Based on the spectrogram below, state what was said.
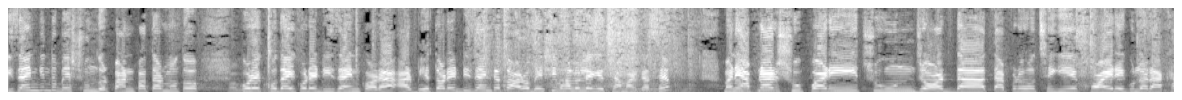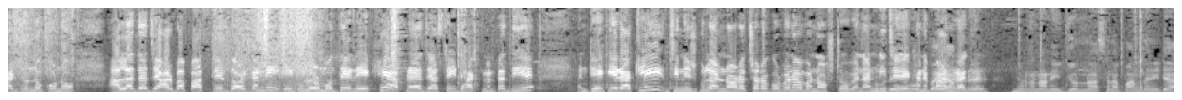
ডিজাইন কিন্তু বেশ সুন্দর। পান পাতার মতো করে খোদাই করে ডিজাইন করা। আর ভেতরের ডিজাইনটা তো আরও বেশি ভালো লেগেছে আমার কাছে। মানে আপনার সুপারি চুন জর্দা তারপরে হচ্ছে গিয়ে খয়ের এগুলো রাখার জন্য কোনো আলাদা জার বা পাত্রের দরকার নেই। এগুলোর মধ্যে রেখে আপনারা জাস্ট এই ঢাকনাটা দিয়ে ঢেকে রাখলেই জিনিসগুলো আর নড়াচড়া করবে না বা নষ্ট হবে না। নিচের এখানে পান রাখবেন। নানা নানির জন্য আছে না পানদানিটা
